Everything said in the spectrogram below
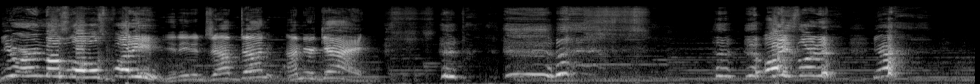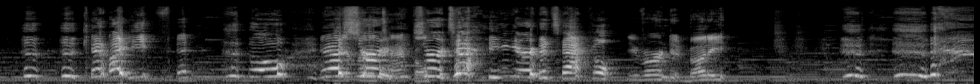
You earned those levels, buddy! You need a job done? I'm your guy! oh, he's learning! Yeah! Can I even? No! Yeah, Give sure! Sure, attack! You can get rid of tackle! You've earned it, buddy.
